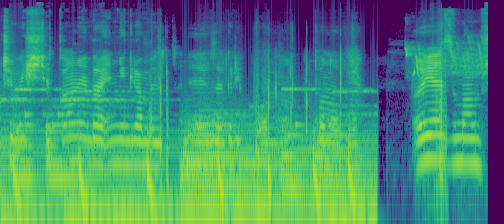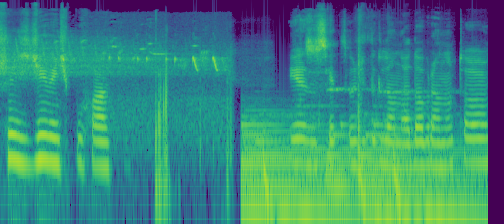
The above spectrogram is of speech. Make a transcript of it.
Oczywiście to nie, da, nie gramy z, pon- ponownie. O Jezu, mam 6-9 pucharów. Jezus, jak to wygląda. Dobra, no to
